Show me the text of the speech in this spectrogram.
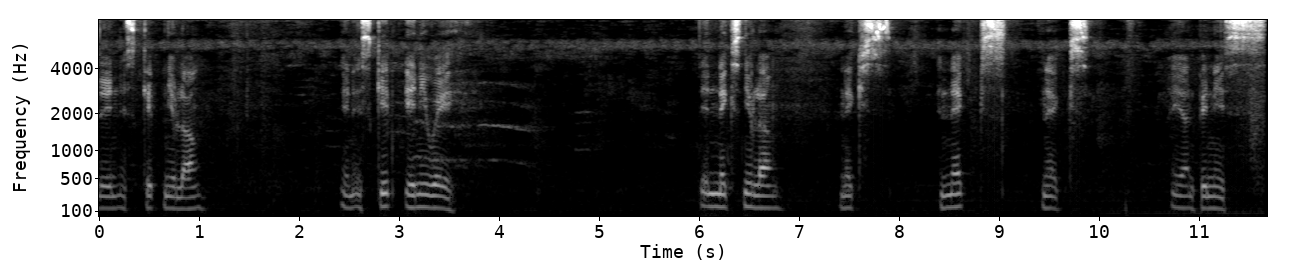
then skip nyo lang. Then skip anyway. Then next nyo lang. Next next next. Ayan finish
